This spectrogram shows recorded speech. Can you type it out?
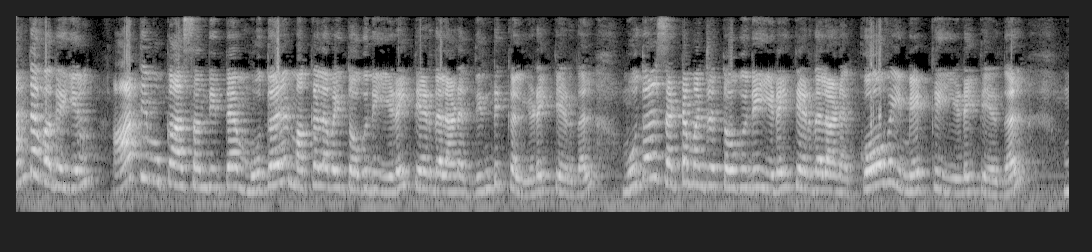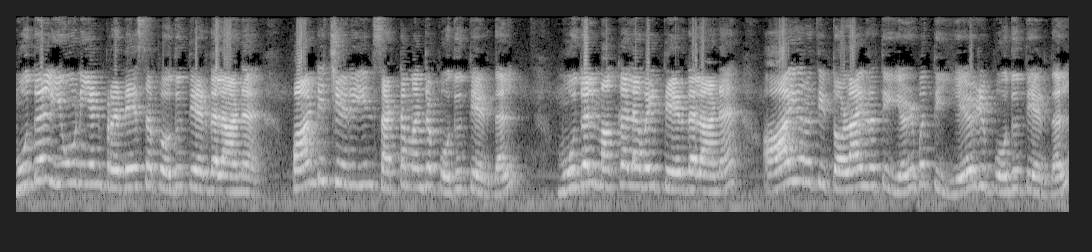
அந்த வகையில் அதிமுக சந்தித்த முதல் மக்களவை தொகுதி இடைத்தேர்தலான திண்டுக்கல் இடைத்தேர்தல் முதல் சட்டமன்ற தொகுதி இடைத்தேர்தலான கோவை மேற்கு இடைத்தேர்தல் முதல் யூனியன் பிரதேச பொது தேர்தலான பாண்டிச்சேரியின் சட்டமன்ற பொது தேர்தல் முதல் மக்களவை தேர்தலான ஆயிரத்தி தொள்ளாயிரத்தி எழுபத்தி ஏழு பொது தேர்தல்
